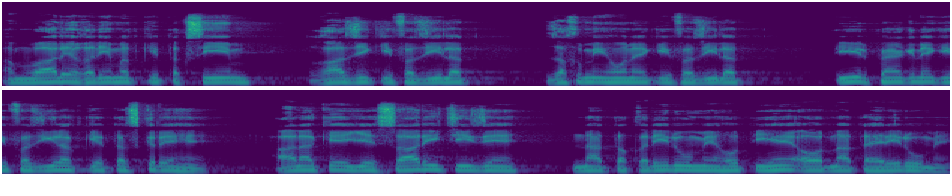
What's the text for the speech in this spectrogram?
اموال غنیمت کی تقسیم، غازی کی فضیلت، زخمی ہونے کی فضیلت تیر پھینکنے کی فضیلت کے تذکرے ہیں۔ حالانکہ یہ ساری چیزیں نہ تقریروں میں ہوتی ہیں اور نہ تحریروں میں۔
